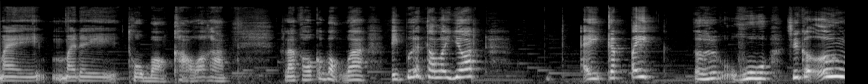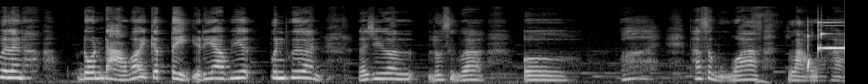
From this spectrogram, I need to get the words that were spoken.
ไม่ไม่ได้โทรบอกเขาอะค่ะ แล้วเขาก็บอกว่าไอ้เพื่อนทรยศ ไอ้กระติก เออโอ้โหชื่อก็อึ้งไปเลยนะโดนด่าว่าไอ้กระติกเนี่ยพี่เพื่อนๆ แล้วชื่อก็รู้สึกว่า เออเอ้ยถ้าสมมติว่าเราอะค่ะ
